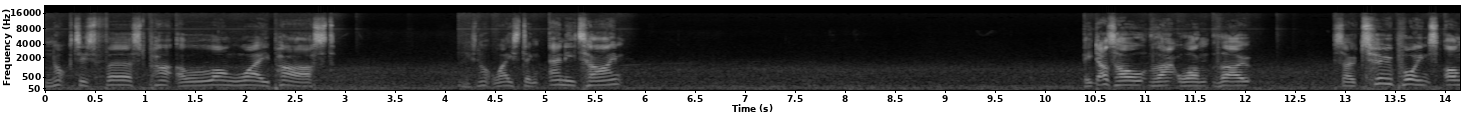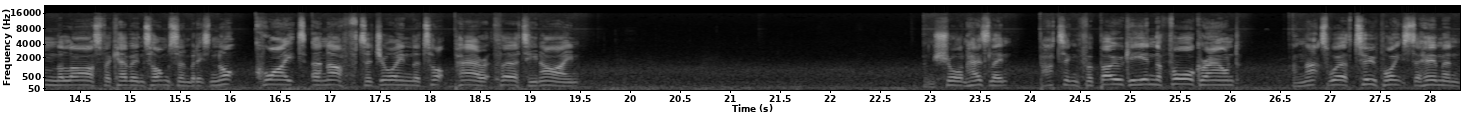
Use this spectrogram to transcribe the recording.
Knocked his first putt a long way past. He's not wasting any time. He does hold that one, though. So two points on the last for Kevin Thompson, but it's not quite enough to join the top pair at 39. And Sean Heslin putting for bogey in the foreground, and that's worth two points to him, and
